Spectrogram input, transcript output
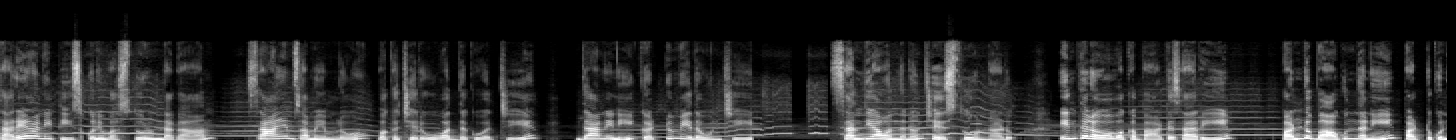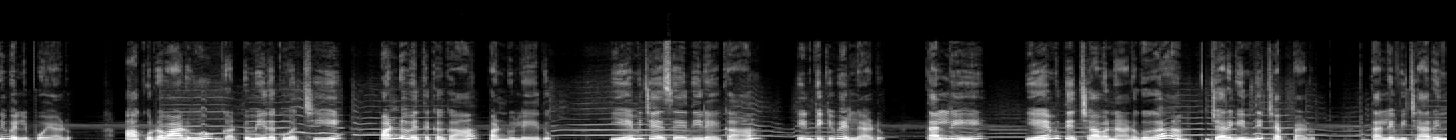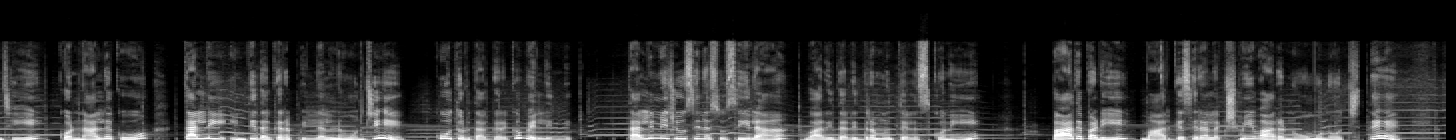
సరే అని తీసుకుని వస్తుండగా సాయం సమయంలో ఒక చెరువు వద్దకు వచ్చి దానిని గట్టు మీద ఉంచి సంధ్యావందనం చేస్తూ ఉన్నాడు. ఇంతలో ఒక బాటసారి పండు బాగుందని పట్టుకుని వెళ్ళిపోయాడు. ఆ కుర్రవాడు గట్టు మీదకు వచ్చి పండు వెతకగా పండు లేదు. ఏమి చేసేది లేక ఇంటికి వెళ్ళాడు. తల్లి ఏమి తెచ్చావని అడుగుగా జరిగింది చెప్పాడు. తల్లి విచారించి కొన్నాళ్ళకు తల్లి ఇంటి దగ్గర పిల్లలను ఉంచి కూతురు దగ్గరకు వెళ్ళింది. తల్లిని చూసిన సుశీల వారి దరిద్రమును తెలుసుకొని బాధపడి మార్గశిర లక్ష్మీవార నోము నోచితే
